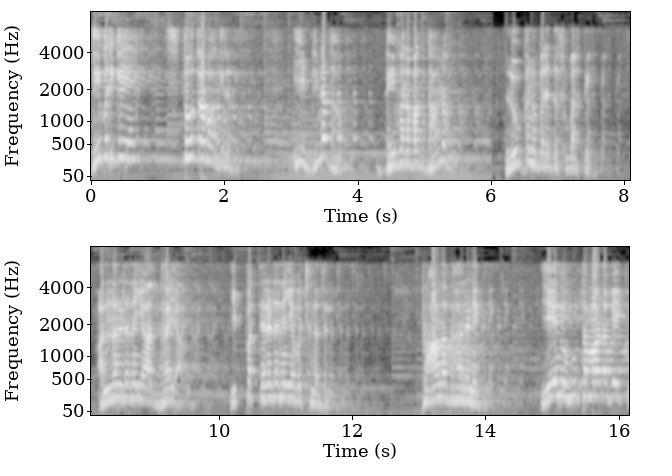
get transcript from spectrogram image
ದೇವರಿಗೆ ಸ್ತೋತ್ರವಾಗಿರಲಿ. ಈ ದಿನದ ದೇವರ ವಾಗ್ದಾನವು ಲೂಕನು ಬರೆದ ಸುವಾರ್ತೆ ಹನ್ನೆರಡನೆಯ ಅಧ್ಯಾಯ ಇಪ್ಪತ್ತೆರಡನೆಯ ವಚನದಲ್ಲಿ. ಪ್ರಾಣಧಾರಣೆಗೆ ಏನು ಊಟ ಮಾಡಬೇಕು?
